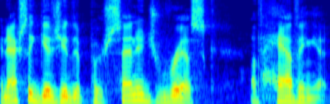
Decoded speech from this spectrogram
and actually gives you the percentage risk of having it.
